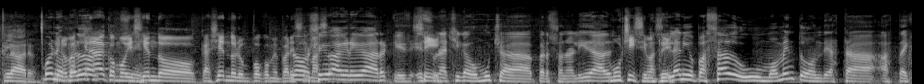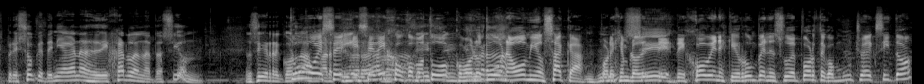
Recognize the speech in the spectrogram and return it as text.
Claro. Bueno, Pero más que perdón, nada como sí. diciendo, cayéndole un poco, me parece No, más. yo iba a agregar que es Sí. una chica con mucha personalidad. Muchísima, y que sí. El año pasado hubo un momento donde hasta, hasta expresó que tenía ganas de dejar la natación. No sé si recordás, Tuvo ese, Martín. ese dejo como, Sí, tuvo, sí. como lo tuvo. Naomi Osaka, por ejemplo, de- de jóvenes que irrumpen en su deporte con mucho éxito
